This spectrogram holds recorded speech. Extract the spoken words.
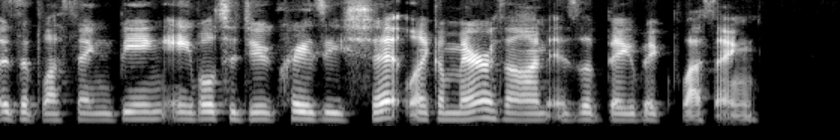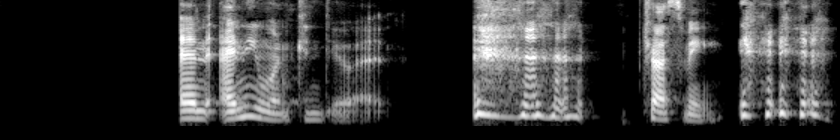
is a blessing. Being able to do crazy shit like a marathon is a big big blessing. And anyone can do it. Trust me.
